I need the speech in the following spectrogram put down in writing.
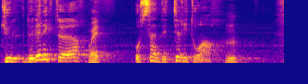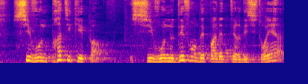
Du- de l'électeur ouais. au sein des territoires. Hmm. Si vous ne pratiquez pas, si vous ne défendez pas l'intérêt des citoyens,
